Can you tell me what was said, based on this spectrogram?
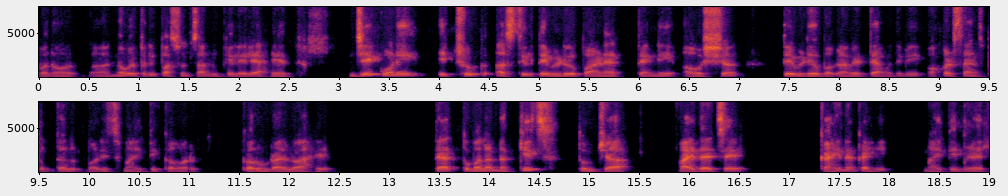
बनव नऊ एप्रिलपासून चालू केलेले आहेत. जे कोणी इच्छुक असतील ते व्हिडिओ पाहण्यात त्यांनी अवश्य ते व्हिडिओ बघावे. त्यामध्ये मी ऑकल्ट सायन्सबद्दल बरीच माहिती कव्हर करून राहिलो आहे. त्यात तुम्हाला नक्कीच तुमच्या फायद्याचे काही ना काही माहिती मिळेल.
